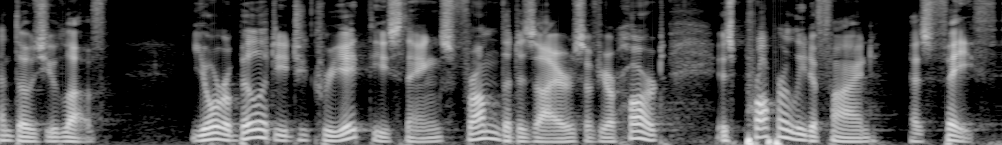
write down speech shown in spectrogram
and those you love. Your ability to create these things from the desires of your heart is properly defined as faith.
